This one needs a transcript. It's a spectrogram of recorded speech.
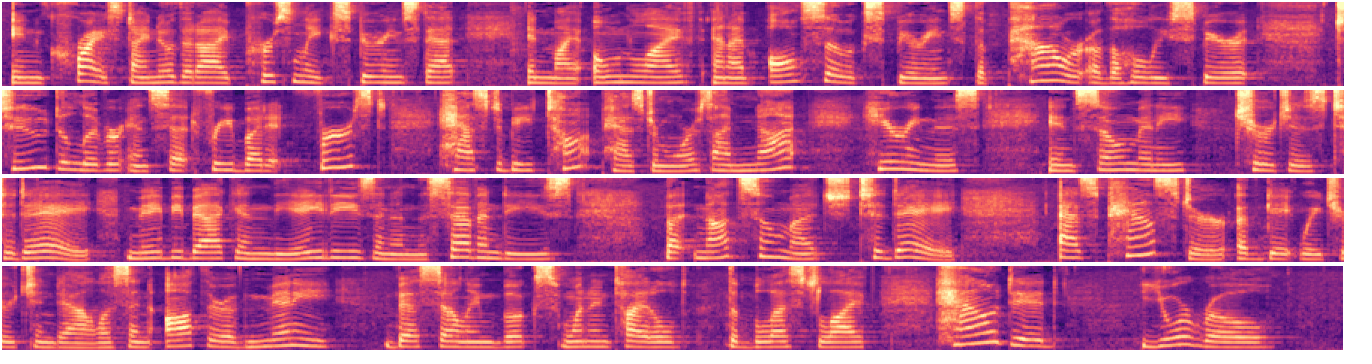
in Christ. I know that I personally experienced that in my own life, and I've also experienced the power of the Holy Spirit to deliver and set free, but it first has to be taught, Pastor Morris. I'm not hearing this in so many churches today. Maybe back in the 80s and in the 70s, but not so much today. As pastor of Gateway Church in Dallas and author of many best selling books, one entitled The Blessed Life. How did your role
